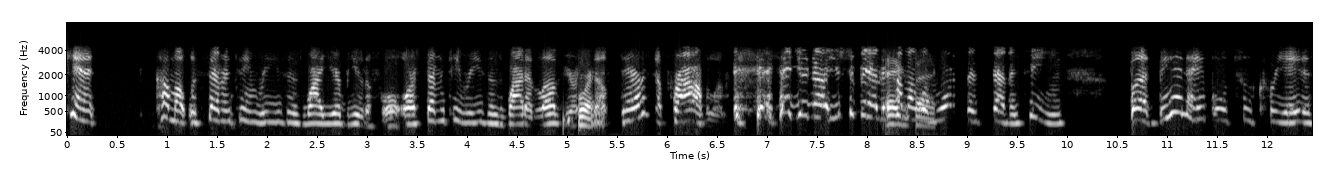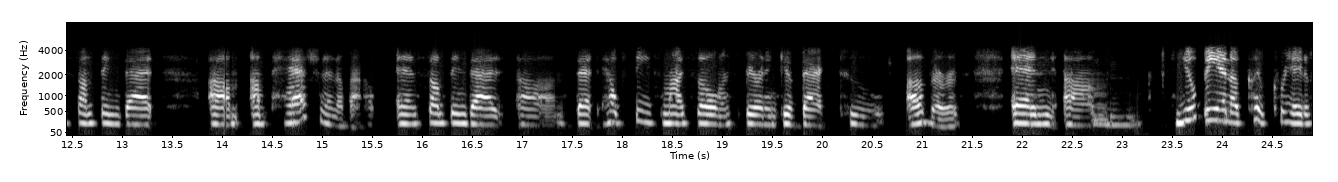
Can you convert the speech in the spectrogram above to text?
can't come up with 17 reasons why you're beautiful or 17 reasons why to love yourself, there's a problem. you know, you should be able to come up with more than 17. But being able to create is something that um, I'm passionate about and something that um, that helps feeds my soul and spirit and give back to others. And um, Mhm. you being a creative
